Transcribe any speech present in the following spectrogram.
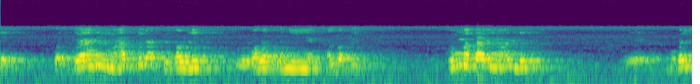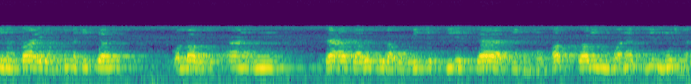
ليس كمثله شيء والثاني المعطلة في قوله وهو السميع البصير. ثم قال المؤلف مبينا قاعدة مهمة جدا. والله سبحانه بعث رسله بإثبات مفصل ونفي مجمل.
